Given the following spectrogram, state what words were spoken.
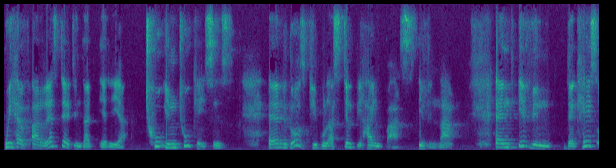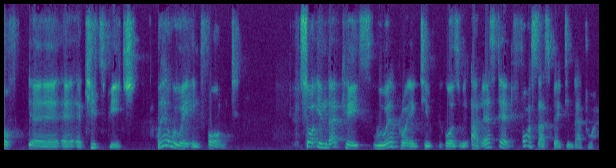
We have arrested in that area two, in two cases, and those people are still behind bars even now. And even the case of uh, uh, Kids Beach, where we were informed. So in that case, we were proactive because we arrested four suspects in that one,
